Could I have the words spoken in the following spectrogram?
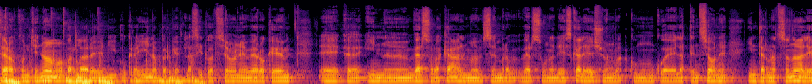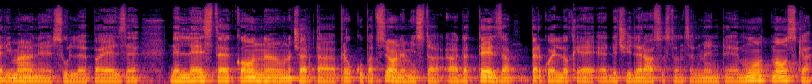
stasera continuiamo a parlare di Ucraina perché la situazione è vero che è eh, in, verso la calma, sembra verso una de-escalation, ma comunque l'attenzione internazionale rimane sul paese dell'Est con una certa preoccupazione mista ad attesa per quello che eh, deciderà sostanzialmente Mo- Mosca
